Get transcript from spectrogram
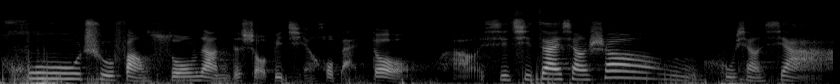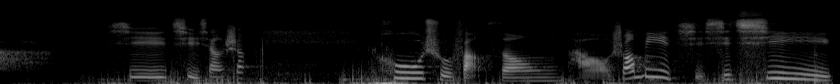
呼出放松，让你的手臂前后摆动。好，吸气再向上，呼向下。吸气向上，呼出放松。好，双臂一起吸气，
